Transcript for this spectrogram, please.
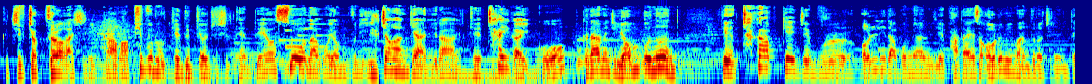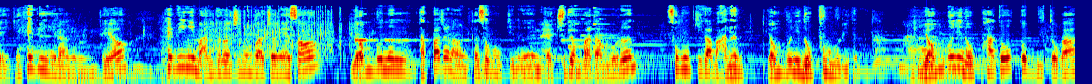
그 직접 들어가시니까 아마 피부로 이렇게 느껴지실 텐데요. 수온하고 염분이 일정한 게 아니라 이렇게 차이가 있고, 그 다음에 이제 염분은 이게 차갑게 이제 물을 얼리다 보면 이제 바다에서 얼음이 만들어지는데 이게 해빙이라 그러는데요. 해빙이 만들어지는 과정에서 염분은 다 빠져나오니까 소금기는 그러니까 주변 바닷물은 소금기가 많은 염분이 높은 물이 됩니다. 염분이 높아도 또 밀도가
